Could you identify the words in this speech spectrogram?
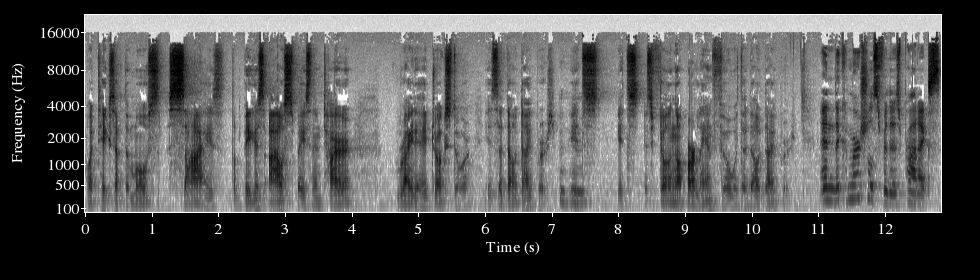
what takes up the most size, the biggest aisle space in the entire Rite Aid drugstore is adult diapers. Mm-hmm. It's it's it's filling up our landfill with adult diapers. And the commercials for those products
